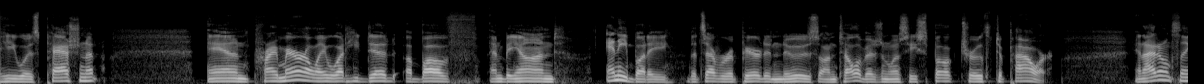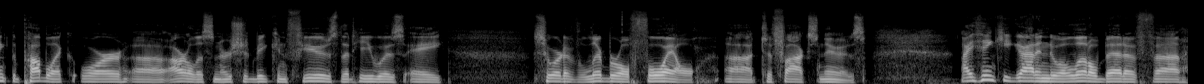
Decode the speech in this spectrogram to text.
He was passionate, and primarily what he did above and beyond anybody that's ever appeared in news on television was he spoke truth to power. And I don't think the public or uh, our listeners should be confused that he was a sort of liberal foil uh, to Fox News. I think he got into a little bit of uh,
